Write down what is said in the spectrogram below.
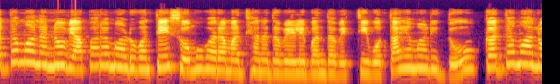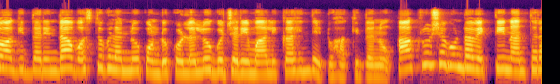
ಕದ್ದ ಮಾಲನ್ನು ವ್ಯಾಪಾರ ಮಾಡುವಂತೆ ಸೋಮವಾರ ಮಧ್ಯಾಹ್ನದ ವೇಳೆ ಬಂದ ವ್ಯಕ್ತಿ ಒತ್ತಾಯ ಮಾಡಿದ್ದು ಕದ್ದಮಾಲು ಆಗಿದ್ದರಿಂದ ವಸ್ತುಗಳನ್ನು ಕೊಂಡುಕೊಳ್ಳಲು ಗುಜರಿ ಮಾಲೀಕ ಹಿಂದೆಟ್ಟು ಹಾಕಿದ್ದನು. ಆಕ್ರೋಶಗೊಂಡ ವ್ಯಕ್ತಿ ನಂತರ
